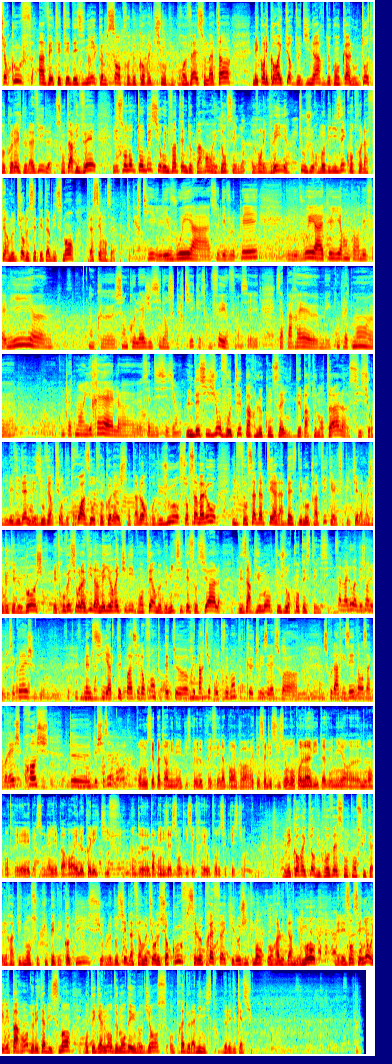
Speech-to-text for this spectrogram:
Surcouf avait été désigné comme centre de correction du brevet ce matin, mais quand les correcteurs de Dinard, de Cancale ou d'autres collèges de la ville sont arrivés, ils sont donc tombés sur une vingtaine de parents et d'enseignants devant les grilles, toujours mobilisés contre la fermeture de cet établissement classé en ZEP. Ce quartier, il est voué à se développer, il est voué à accueillir encore des familles. Donc euh, sans collège ici dans ce quartier, qu'est-ce qu'on fait? Enfin, c'est, ça paraît euh, mais complètement, euh, complètement irréel euh, cette décision. Une décision votée par le conseil départemental. Si sur l'île et Vilaine, les ouvertures de trois autres collèges sont à l'ordre du jour, sur Saint-Malo, il faut s'adapter à la baisse démographique, a expliqué la majorité de gauche, et trouver sur la ville un meilleur équilibre en termes de mixité sociale, des arguments toujours contestés ici. Saint-Malo a besoin de tous ces collèges. Même s'il n'y a peut-être pas assez d'enfants, on peut peut-être euh, répartir autrement pour que tous les élèves soient scolarisés dans un collège proche de, de chez eux. Pour nous, c'est pas terminé puisque le préfet n'a pas encore arrêté sa décision. Donc on l'invite à venir euh, nous rencontrer, les personnels, les parents et le collectif d'organisation qui s'est créé autour de cette question. Les correcteurs du brevet sont ensuite allés rapidement s'occuper des copies. Sur le dossier de la fermeture de Surcouf, c'est le préfet qui logiquement aura le dernier mot, mais les enseignants et les parents de l'établissement ont également demandé une audience auprès de la ministre de l'Éducation.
